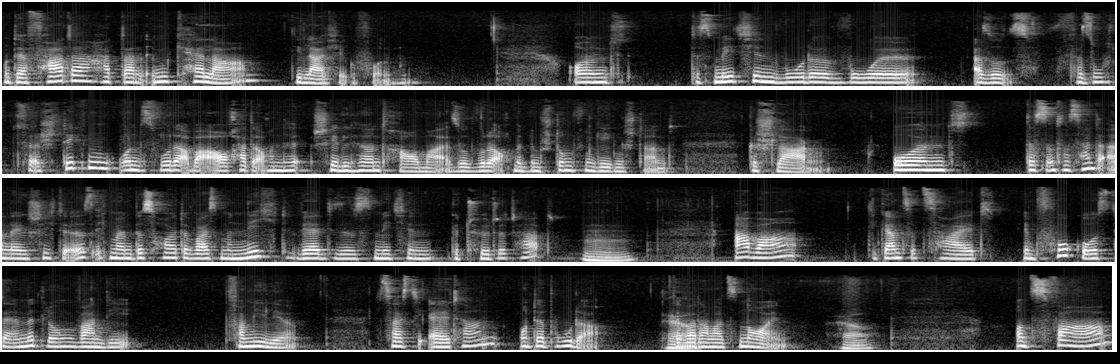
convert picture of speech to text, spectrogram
Und der Vater hat dann im Keller die Leiche gefunden. Und das Mädchen wurde wohl, also es versucht zu ersticken und es wurde aber auch, hatte auch ein Schädelhirntrauma, also wurde auch mit einem stumpfen Gegenstand geschlagen. Und das Interessante an der Geschichte ist, ich meine, bis heute weiß man nicht, wer dieses Mädchen getötet hat. Mhm. Aber die ganze Zeit im Fokus der Ermittlungen waren die Familie. Das heißt, die Eltern und der Bruder. Ja. Der war damals neun. Ja. Und zwar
